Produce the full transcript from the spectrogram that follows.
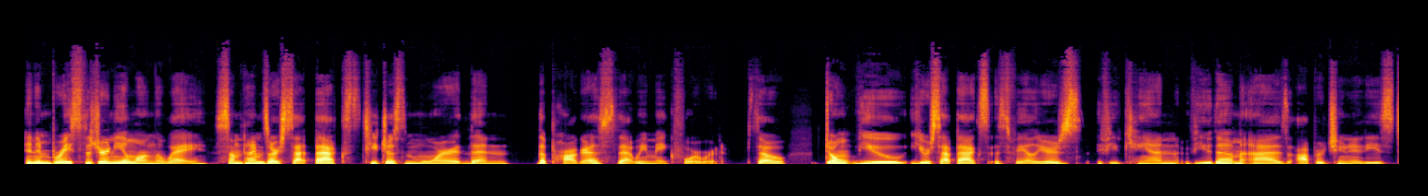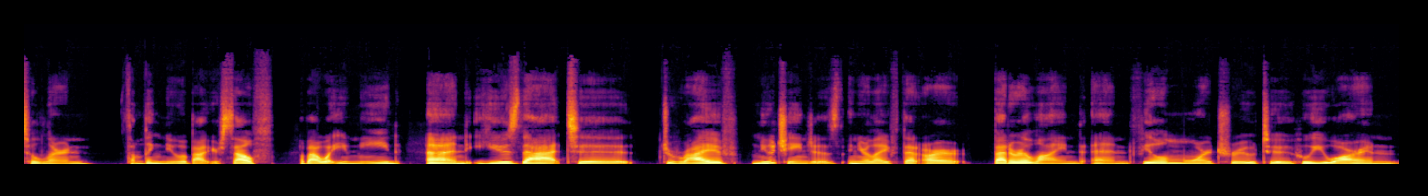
and embrace the journey along the way. Sometimes our setbacks teach us more than the progress that we make forward. So don't view your setbacks as failures. If you can, view them as opportunities to learn something new about yourself, about what you need, and use that to drive new changes in your life that are better aligned and feel more true to who you are and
